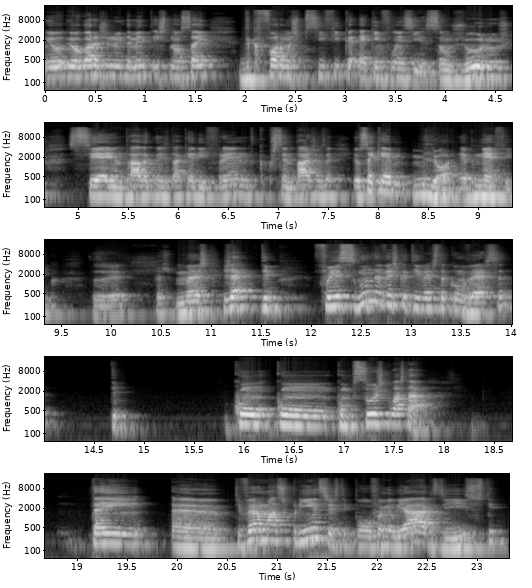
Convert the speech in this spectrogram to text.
Eu, eu agora genuinamente isto não sei de que forma específica é que influencia. Se são juros, se é a entrada que tens de dar que é diferente, que porcentagens. é. Eu sei que é melhor, é benéfico. Estás a ver? Pois. Mas já, tipo, foi a segunda vez que eu tive esta conversa, tipo, com, com, com pessoas que lá está têm ah, tiveram más experiências tipo familiares e isso tipo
